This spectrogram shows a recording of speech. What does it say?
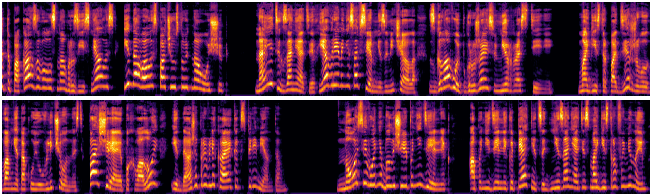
это показывалось нам, разъяснялось и давалось почувствовать на ощупь. На этих занятиях я времени совсем не замечала, с головой погружаясь в мир растений. Магистр поддерживал во мне такую увлеченность, поощряя похвалой и даже привлекая к экспериментам. Но сегодня был еще и понедельник, а понедельник и пятница – дни занятий с магистром Фоминым,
